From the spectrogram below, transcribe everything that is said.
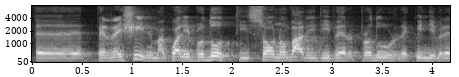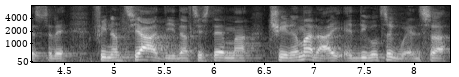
eh, per Rai Cinema quali prodotti sono validi per produrre e quindi per essere finanziati dal sistema Cinema Rai e di conseguenza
